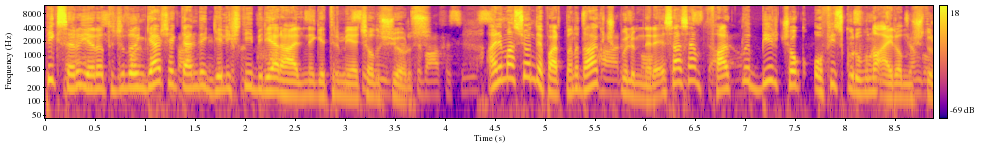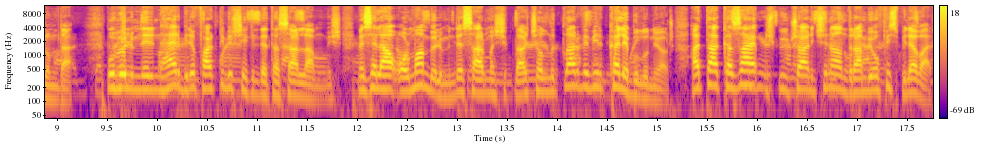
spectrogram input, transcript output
Pixar'ı yaratıcılığın gerçekten de geliştiği bir yer haline getirmeye çalışıyoruz. Animasyon departmanı daha küçük bölümlere, esasen farklı birçok ofis grubuna ayrılmış durumda. Bu bölümlerin her biri farklı bir şekilde tasarlanmış. Mesela orman bölümünde sarmaşıklar, çalılıklar ve bir kale bulunuyor. Hatta kaza yapmış bir uçağın içine andıran bir ofis bile var.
